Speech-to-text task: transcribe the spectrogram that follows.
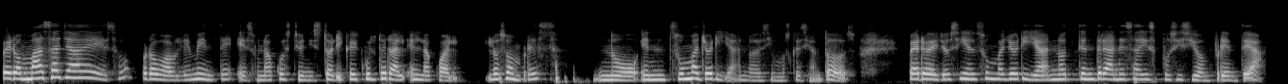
Pero más allá de eso, probablemente es una cuestión histórica y cultural en la cual los hombres, no en su mayoría, no decimos que sean todos, pero ellos sí en su mayoría no tendrán esa disposición frente a.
